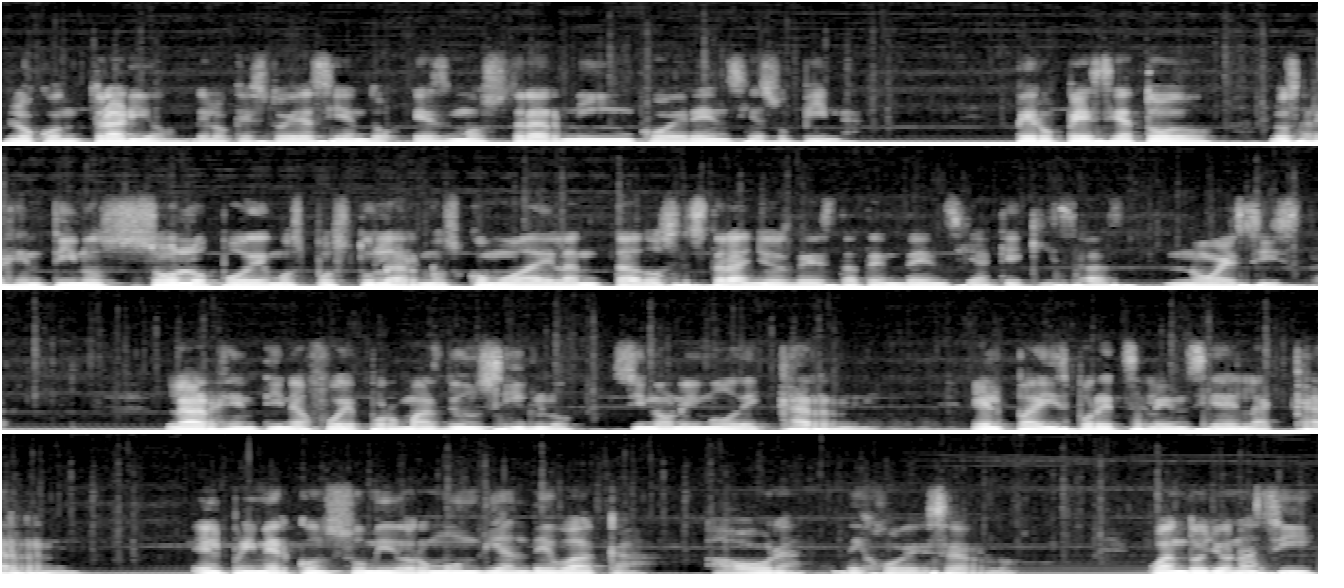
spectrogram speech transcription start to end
Lo contrario de lo que estoy haciendo es mostrar mi incoherencia supina. Pero pese a todo, los argentinos solo podemos postularnos como adelantados extraños de esta tendencia que quizás no exista. La Argentina fue por más de un siglo sinónimo de carne, el país por excelencia de la carne, el primer consumidor mundial de vaca, ahora dejó de serlo. Cuando yo nací,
